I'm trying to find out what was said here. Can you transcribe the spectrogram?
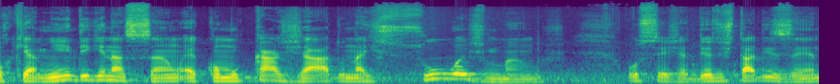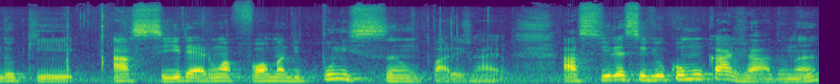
porque a minha indignação é como cajado nas suas mãos. Ou seja, Deus está dizendo que a Síria era uma forma de punição para Israel. A Síria se viu como um cajado, né?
